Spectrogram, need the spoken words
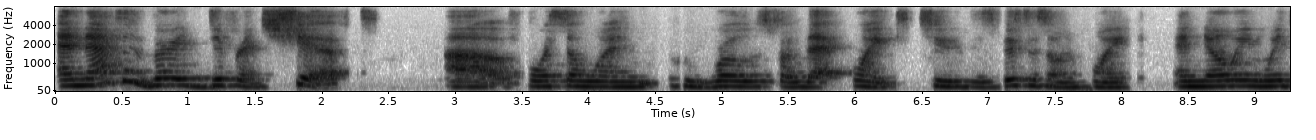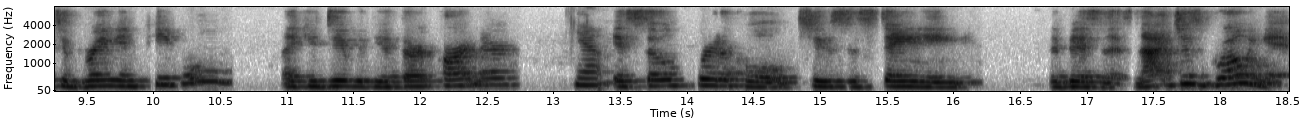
And that's a very different shift uh, for someone who rose from that point to this business owner point and knowing when to bring in people like you did with your third partner yeah. is so critical to sustaining the business not just growing it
